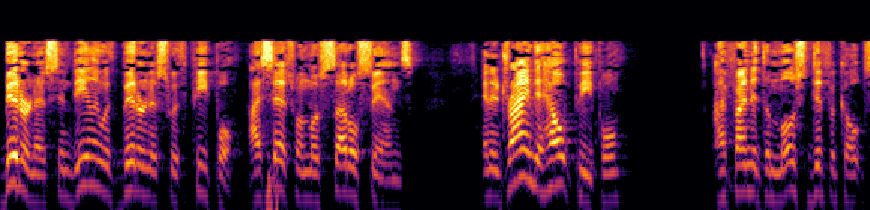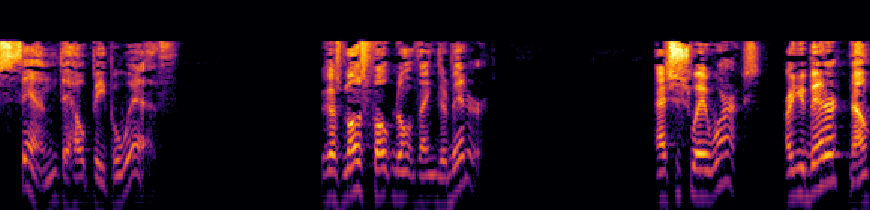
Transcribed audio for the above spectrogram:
Bitterness, in dealing with bitterness with people, I said it's one of the most subtle sins. And in trying to help people, I find it the most difficult sin to help people with. Because most folk don't think they're bitter. That's just the way it works. Are you bitter? No.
